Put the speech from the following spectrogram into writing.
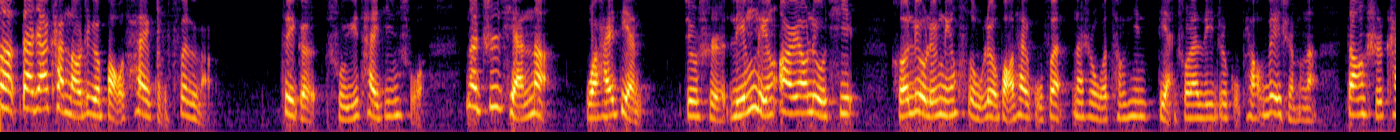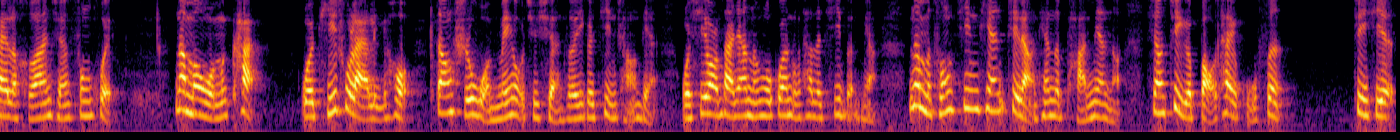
那大家看到这个宝泰股份了，这个属于钛金属。那之前呢，我还点。就是零零二幺六七和六零零四五六宝泰股份，那是我曾经点出来的一只股票。为什么呢？当时开了核安全峰会，那么我们看我提出来了以后，当时我没有去选择一个进场点。我希望大家能够关注它的基本面。那么从今天这两天的盘面呢，像这个宝泰股份，这些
